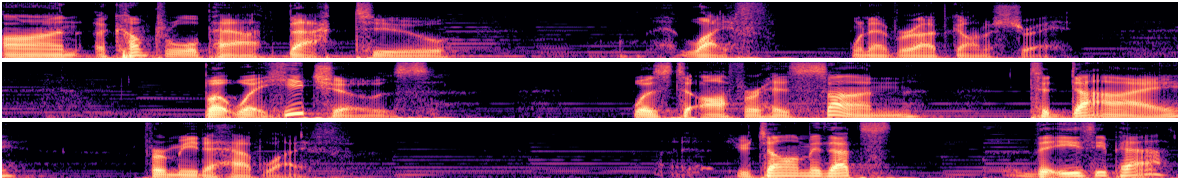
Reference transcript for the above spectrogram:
on a comfortable path back to life whenever I've gone astray. But what he chose was to offer his son to die for me to have life. You're telling me that's the easy path?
